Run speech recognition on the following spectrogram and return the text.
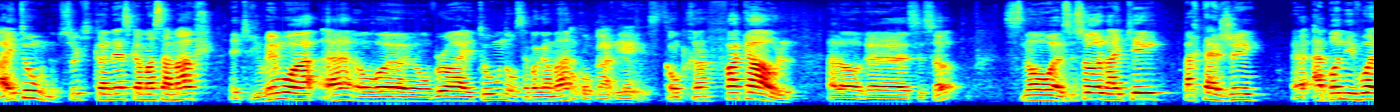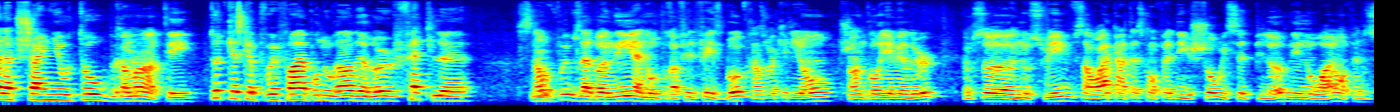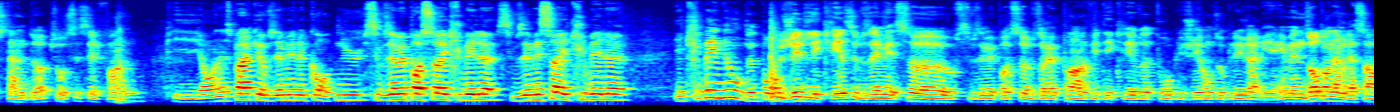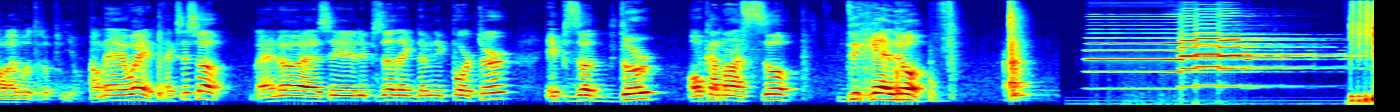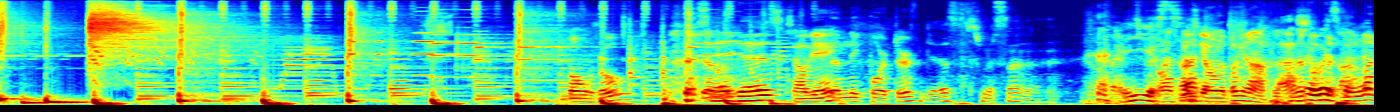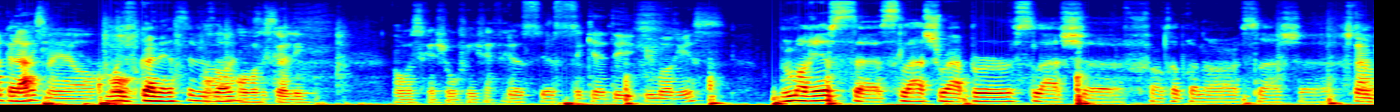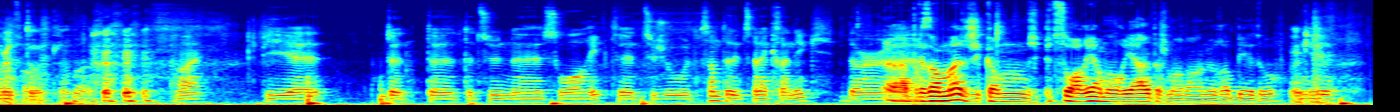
iTunes, ceux qui connaissent comment ça marche, écrivez-moi, hein, on, va, on veut un iTunes, on sait pas comment, On comprend rien. on comprend fuck all. Alors, euh, c'est ça. Sinon, euh, c'est ça, likez, partagez, euh, abonnez-vous à notre chaîne YouTube. Commentez. Tout ce que vous pouvez faire pour nous rendre heureux, faites-le. Sinon, vous pouvez vous abonner à nos profils Facebook, François Quirion, Sean Poirier-Miller. Comme ça, nous suivre, savoir quand est-ce qu'on fait des shows ici puis là. Venez nous voir, on fait du stand-up, ça aussi c'est le fun. Puis on espère que vous aimez le contenu. Si vous aimez pas ça, écrivez-le. Si vous aimez ça, écrivez-le. Écrivez-nous. Vous n'êtes pas obligé de l'écrire si vous aimez ça ou si vous aimez pas ça, vous n'avez pas envie d'écrire, vous n'êtes pas obligé, on vous oblige à rien. Mais nous autres, on aimerait savoir votre opinion. Ah mais ouais, fait que c'est ça. Ben là, euh, c'est l'épisode avec Dominique Porter. Épisode 2, on commence ça. Direct là. Bonjour. Ça va, guys? Ça va bien? Dominique Porter. Yes, je me sens envahi. Ouais, c'est parce qu'on n'a pas grand place. Ah, ouais, on a correct, pas de place, mais on... Moi, je vous connais, ça, je On, dire. on va se coller. On va se réchauffer, il fait frais. Yes, yes. Fait que t'es humoriste. Humoriste, euh, slash rapper, slash euh, entrepreneur, slash. euh, C'est un peu de tout, là. Ouais. Ouais. Puis, euh, t'as- t'as- t'as-tu une soirée que tu- tu joues... Semble que t'as- tu fais la chronique d'un... Présentement, j'ai comme j'ai plus de soirée à Montréal, parce que je m'en vais en Europe bientôt. Ok.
